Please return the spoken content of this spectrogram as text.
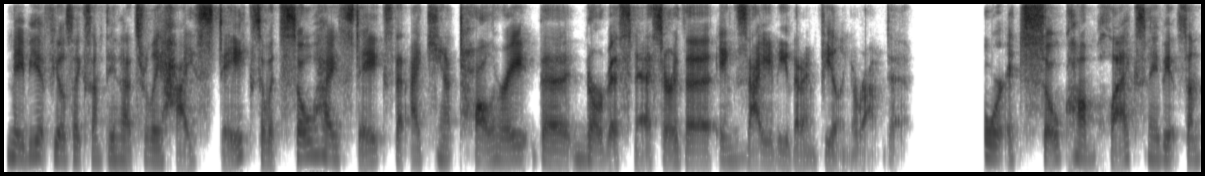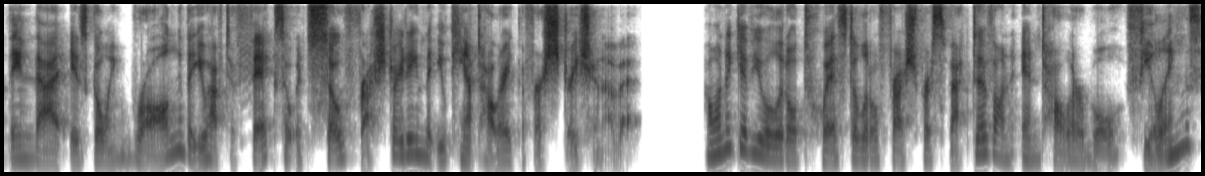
Maybe it feels like something that's really high stakes. So it's so high stakes that I can't tolerate the nervousness or the anxiety that I'm feeling around it or it's so complex. Maybe it's something that is going wrong that you have to fix. So it's so frustrating that you can't tolerate the frustration of it. I want to give you a little twist, a little fresh perspective on intolerable feelings.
